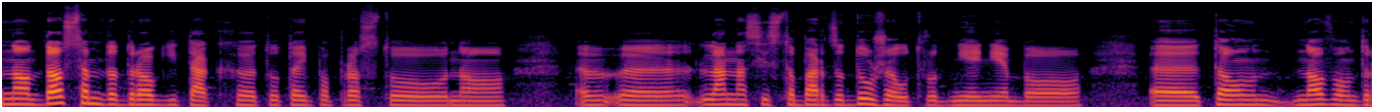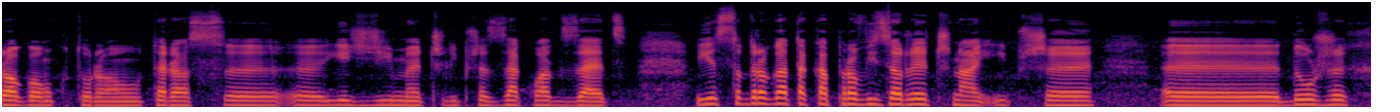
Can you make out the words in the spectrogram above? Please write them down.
no dostęp do drogi, tak, tutaj po prostu no, e, e, dla nas jest to bardzo duże utrudnienie, bo e, tą nową drogą, którą teraz jeździmy, czyli przez Zakład ZEC, jest to droga taka prowizoryczna i przy dużych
